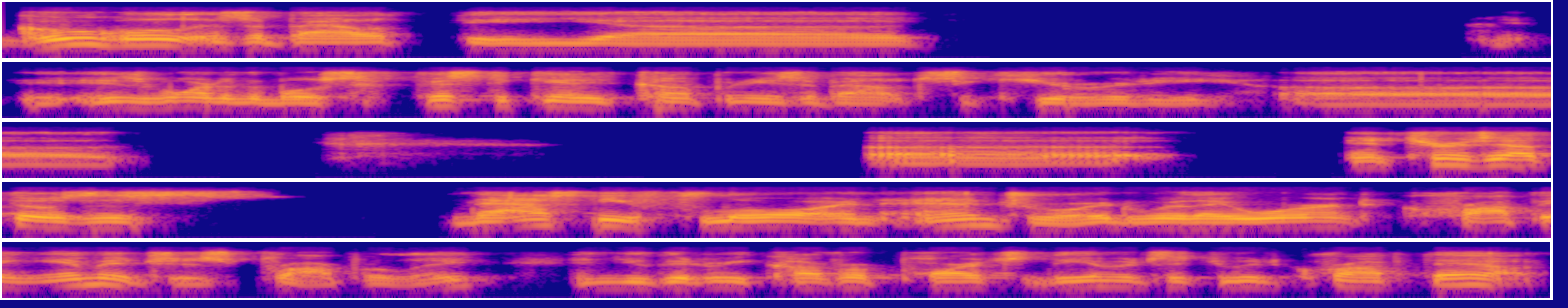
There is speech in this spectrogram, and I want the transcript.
Google is about the uh, is one of the most sophisticated companies about security. Uh, uh, it turns out there was this nasty flaw in Android where they weren't cropping images properly, and you could recover parts of the image that you had cropped out.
